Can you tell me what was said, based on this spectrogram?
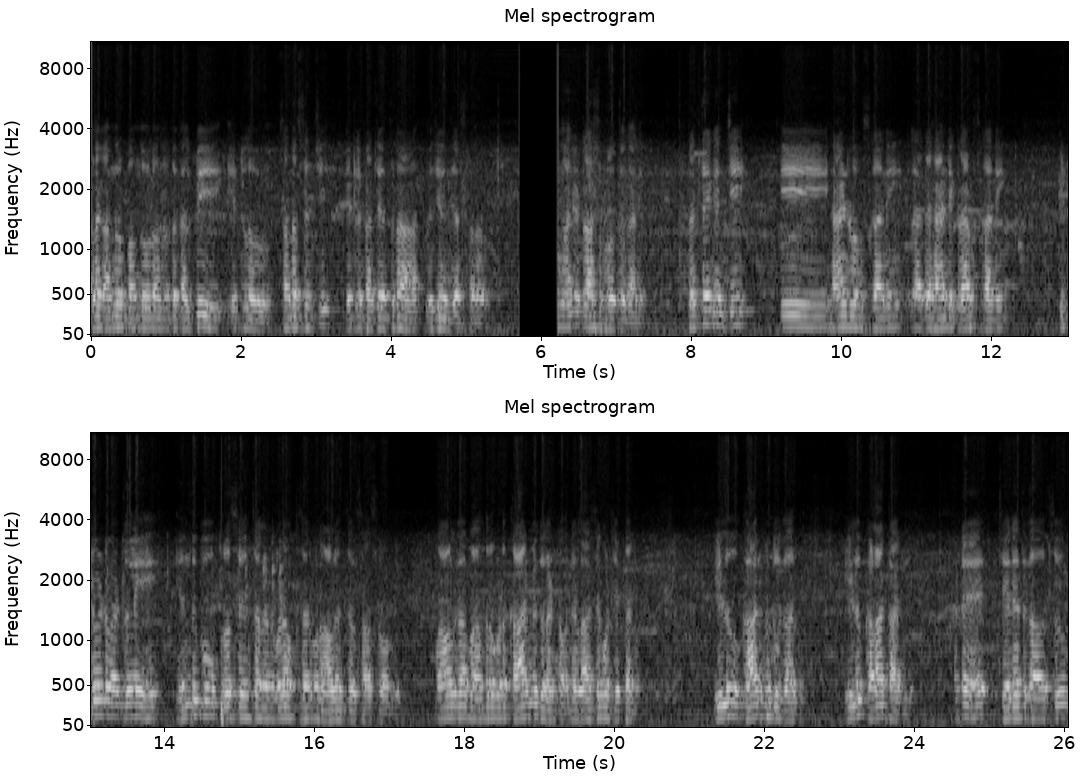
అలాగే అందరూ బంధువులు అందరితో కలిపి ఇట్లు సందర్శించి ఇట్లు పెద్ద ఎత్తున విజయం చేస్తున్నారు. కానీ రాష్ట్ర ప్రభుత్వం కానీ. ప్రత్యేకించి ఈ హ్యాండ్లూమ్స్ కానీ లేకపోతే హ్యాండీక్రాఫ్ట్స్ కానీ ఇటువంటి వాటిని ఎందుకు ప్రోత్సహించాలని కూడా ఒకసారి మనం ఆలోచించాల్సిన అవసరం ఉంది. మామూలుగా మా అందరం కూడా కార్మికులు అంటాం. నేను లాస్ట్ కూడా చెప్పాను. వీళ్ళు కార్మికులు కాదు. వీళ్ళు కళాకారులు. అంటే చేనేత కావచ్చు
